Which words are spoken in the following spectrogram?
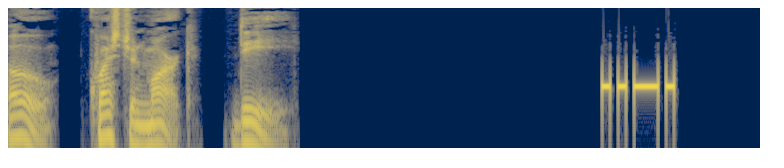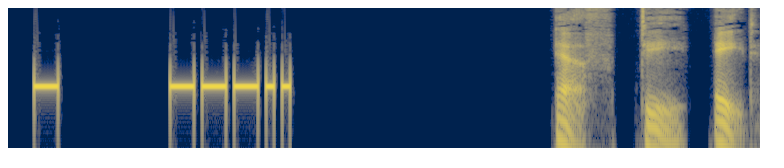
O question mark D. F T 8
